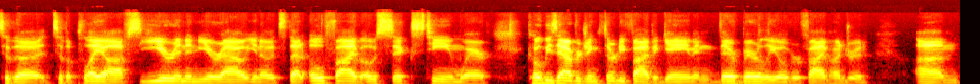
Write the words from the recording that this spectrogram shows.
to the to the playoffs year in and year out. You know, it's that 05 06 team where Kobe's averaging 35 a game and they're barely over 500. Um,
